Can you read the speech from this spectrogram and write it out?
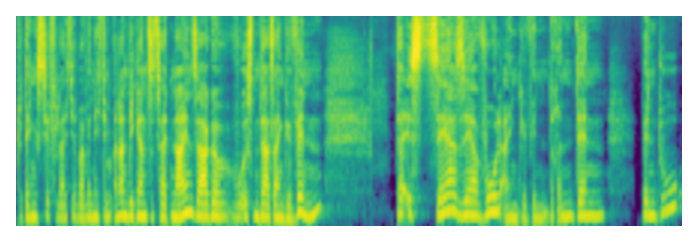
Du denkst dir vielleicht, aber wenn ich dem anderen die ganze Zeit Nein sage, wo ist denn da sein Gewinn? Da ist sehr, sehr wohl ein Gewinn drin, denn wenn du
